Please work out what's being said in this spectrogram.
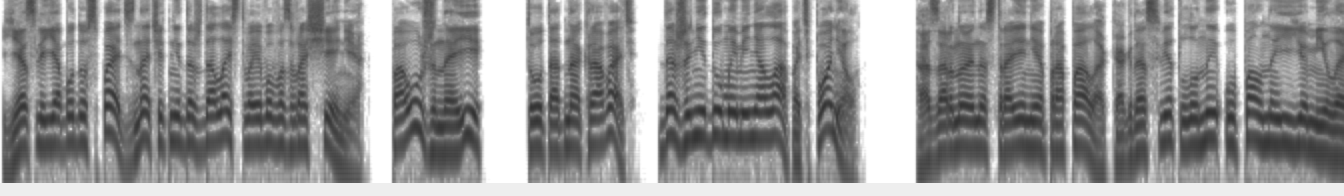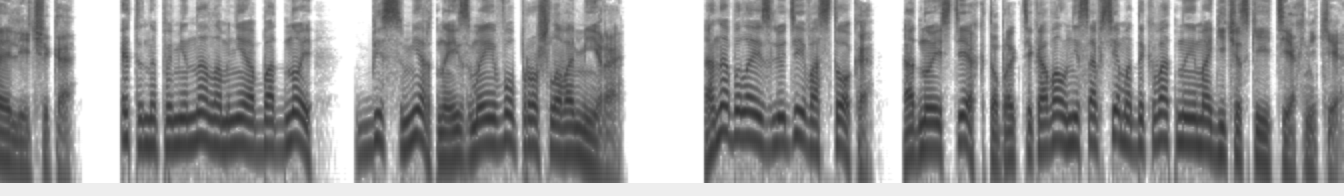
«Если я буду спать, значит, не дождалась твоего возвращения. Поужинай и... Тут одна кровать. Даже не думай меня лапать, понял?» Озорное настроение пропало, когда свет луны упал на ее милое личико. Это напоминало мне об одной, бессмертной из моего прошлого мира. Она была из людей Востока, одной из тех, кто практиковал не совсем адекватные магические техники.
